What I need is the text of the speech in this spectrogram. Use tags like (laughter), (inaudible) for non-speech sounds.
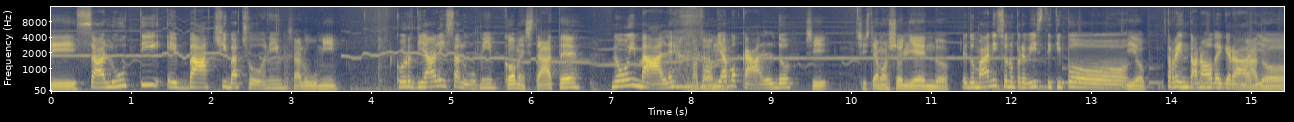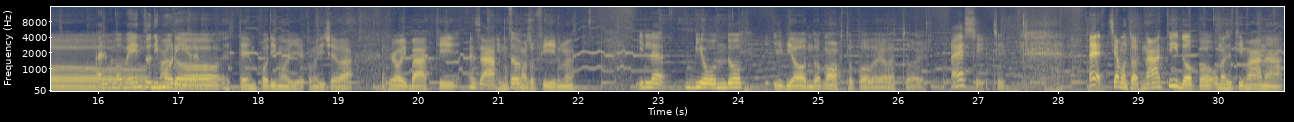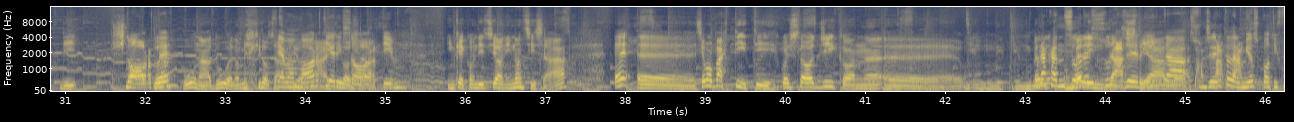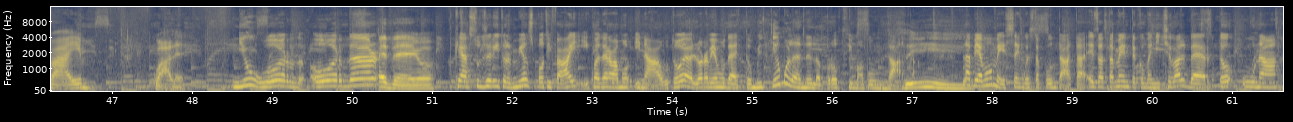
Tutti. Saluti e baci bacioni. Salumi, Cordiali salumi. come state? Noi male, Madonna. (laughs) abbiamo caldo. Sì, ci stiamo sciogliendo. E domani sono previsti tipo Dio. 39 gradi. Madò. È il momento di Madò, È tempo di morire, come diceva Roy Batty Esatto. in un famoso film. Il biondo. Il biondo, morto, povero l'attore. Eh sì. Sì. E siamo tornati dopo una settimana di stop. Morte. Una, due, non mi chi lo sa Siamo morti ormai, e risorti. In che condizioni non si sa. E eh, siamo partiti quest'oggi con eh, un, un bel, Una canzone un suggerita, suggerita dal mio Spotify. Quale? New World Order È vero. che ha suggerito il mio Spotify quando eravamo in auto e allora abbiamo detto mettiamola nella prossima puntata. Sì. L'abbiamo messa in questa puntata, esattamente come diceva Alberto, una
